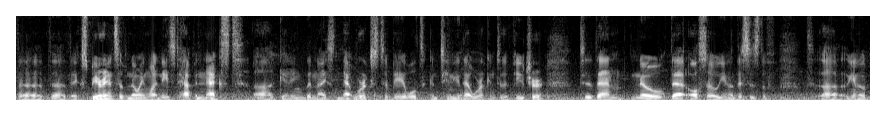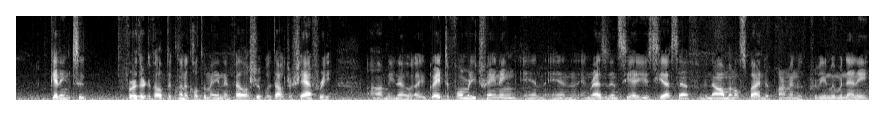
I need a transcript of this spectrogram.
the, the, the experience of knowing what needs to happen next, uh, getting the nice networks to be able to continue that work into the future, to then know that also, you know, this is the, uh, you know, getting to further develop the clinical domain in fellowship with Dr. Shaffrey. Um, you know, a great deformity training in, in, in residency at UCSF, phenomenal spine department with Praveen Mummaneni,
